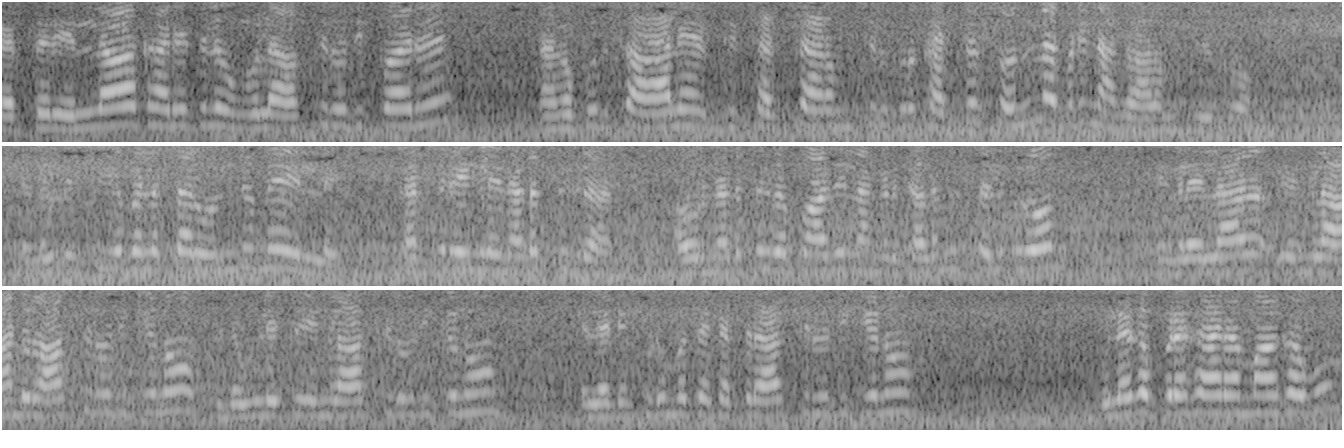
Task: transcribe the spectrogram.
கர்த்தர் எல்லா காரியத்திலும் உங்களை ஆசீர்வதிப்பார். நாங்கள் புதுசாக ஆலயத்துக்கு சர்ச்சை ஆரம்பிச்சிருக்கிறோம். கர்த்தர் சொன்னபடி நாங்கள் ஆரம்பிச்சிருக்கிறோம். எங்களுடைய சுயபலத்தால் ஒன்றுமே இல்லை. கர்த்தர் எங்களை நடத்துகிறார். அவர் நடத்துகிற பாதையில் நாங்கள் கடந்து செல்கிறோம். எங்களை எல்லாரும் எங்களை ஆண்டவர் ஆசீர்வதிக்கணும். இந்த ஊழியத்தை எங்களை ஆசீர்வதிக்கணும். எல்லாருடைய குடும்பத்தை கர்த்தர் ஆசீர்வதிக்கணும். உலக பிரகாரமாகவும்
